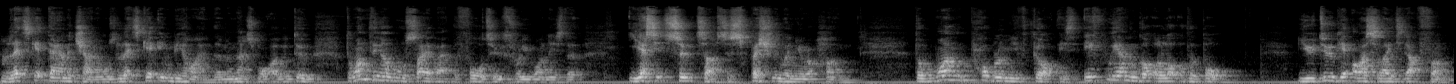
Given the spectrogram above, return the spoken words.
Hmm. let's get down the channels, let's get in behind them, and that's what I would do. The one thing I will say about the 4 2 3 1 is that yes, it suits us, especially when you're at home. The one problem you've got is if we haven't got a lot of the ball, you do get isolated up front.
